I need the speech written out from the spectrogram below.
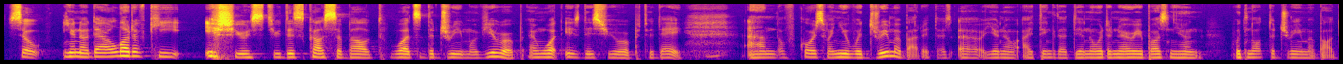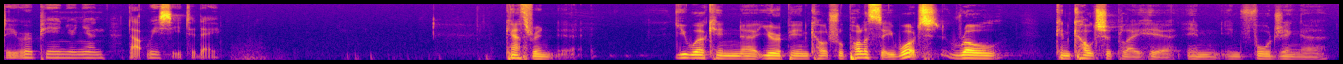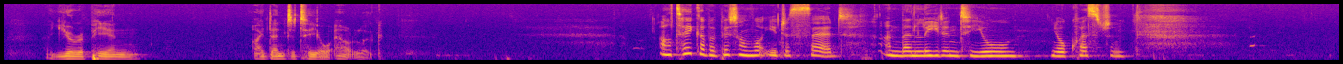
So, you know, there are a lot of key issues to discuss about what's the dream of Europe and what is this Europe today. And of course, when you would dream about it, uh, you know, I think that an ordinary Bosnian would not dream about the European Union that we see today. Catherine, you work in uh, European cultural policy. What role can culture play here in, in forging a, a European identity or outlook? I'll take up a bit on what you just said and then lead into your, your question.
